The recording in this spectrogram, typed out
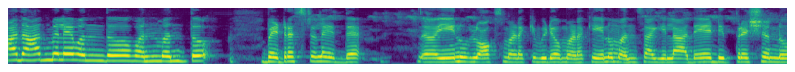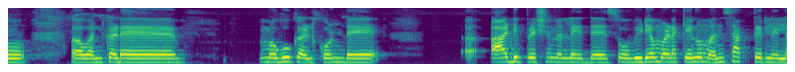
ಅದಾದಮೇಲೆ ಒಂದು ಒನ್ ಮಂತ್ ಬೆಡ್ ರೆಸ್ಟಲ್ಲೇ ಇದ್ದೆ. ಏನು ವ್ಲಾಗ್ಸ್ ಮಾಡೋಕ್ಕೆ ವಿಡಿಯೋ ಮಾಡೋಕ್ಕೆ ಏನೂ ಮನಸ್ಸಾಗಿಲ್ಲ ಅದೇ ಡಿಪ್ರೆಷನ್ನು ಒಂದು ಕಡೆ ಮಗು ಕಳ್ಕೊಂಡೆ. ಆ- ಡಿಪ್ರೆಷನಲ್ಲೇ ಇದ್ದೆ. ಸೊ ವಿಡಿಯೋ ಮಾಡೋಕ್ಕೇನು ಮನಸ್ಸಾಗ್ತಿರ್ಲಿಲ್ಲ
